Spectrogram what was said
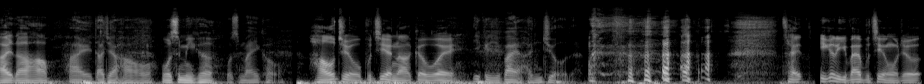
嗨，大家好！嗨，大家好！我是米克，我是 Michael，好久不见了，各位！一个礼拜很久的，才一个礼拜不见，我就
